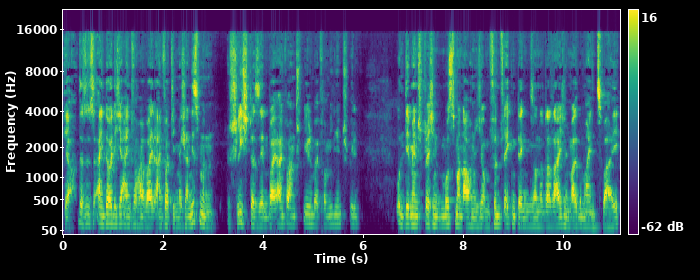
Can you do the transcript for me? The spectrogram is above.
ja, das ist eindeutig einfacher, weil einfach die Mechanismen schlichter sind bei einfachen Spielen, bei Familienspielen. Und dementsprechend muss man auch nicht um fünf Ecken denken, sondern da reichen im Allgemeinen zwei.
